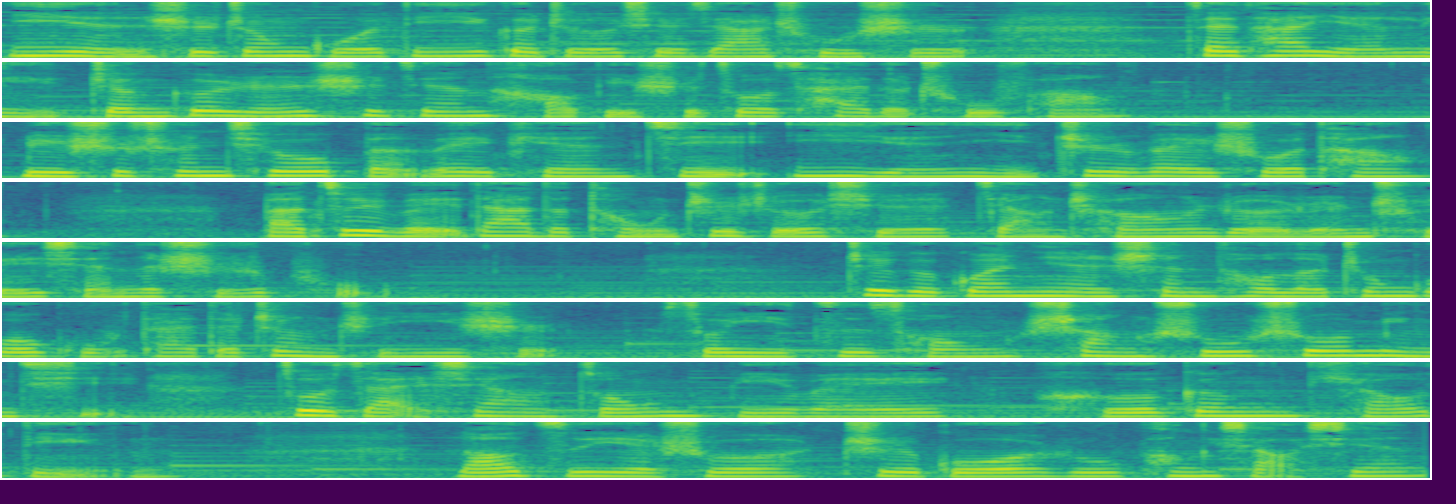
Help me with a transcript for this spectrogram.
伊尹是中国第一个哲学家厨师，在他眼里，整个人世间好比是做菜的厨房。《吕氏春秋·本味篇》即伊尹以至味说汤，把最伟大的统治哲学讲成惹人垂涎的食谱。这个观念渗透了中国古代的政治意识，所以自从《尚书说命》起，做宰相总比为和羹调鼎。老子也说：“治国如烹小鲜。”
